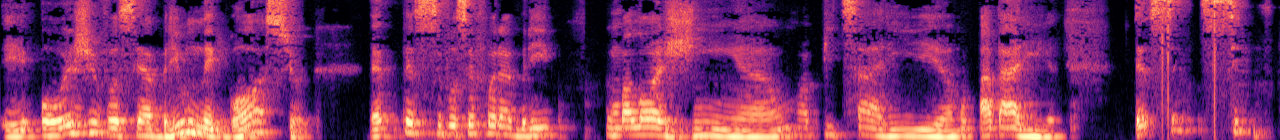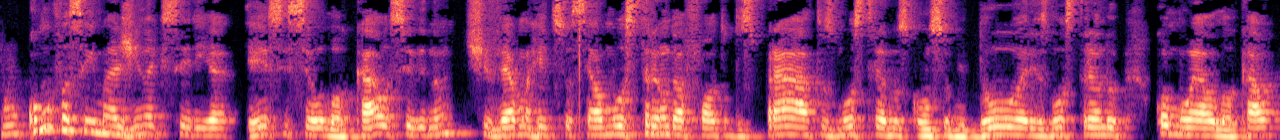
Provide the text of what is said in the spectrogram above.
E hoje você abrir um negócio, é, se você for abrir uma lojinha, uma pizzaria, uma padaria, é, se, se, como você imagina que seria esse seu local se ele não tiver uma rede social mostrando a foto dos pratos, mostrando os consumidores, mostrando como é o local?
